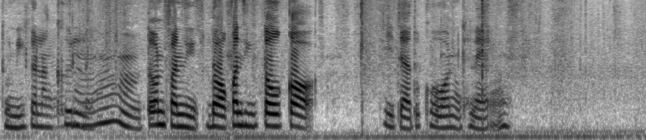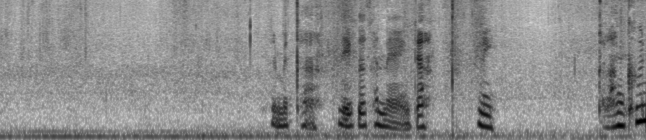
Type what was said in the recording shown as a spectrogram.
ตรงนี้กำลังขึ้นเลยต้นฟันดอกฟันสิงโตเกาะนี่จ้ะทุกคนแขนงใช่ไหมคะ นี่ก็แขนงจ้ะ นี่กำลังขึ้น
